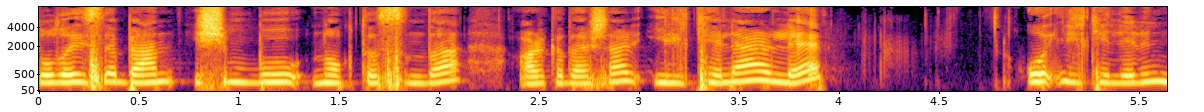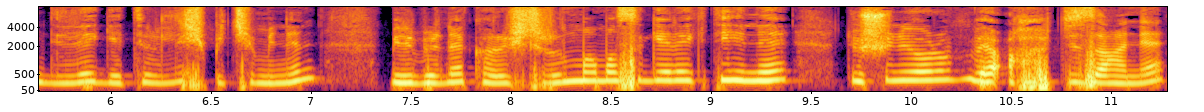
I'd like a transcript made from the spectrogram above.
Dolayısıyla ben işin bu noktasında arkadaşlar ilkelerle o ilkelerin dile getiriliş biçiminin birbirine karıştırılmaması gerektiğini düşünüyorum ve acizane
